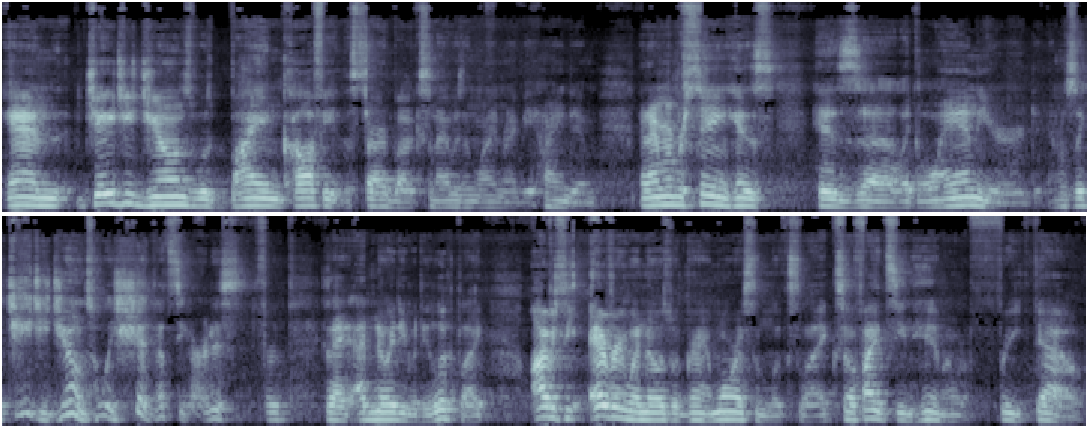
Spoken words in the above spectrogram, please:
And J.G. Jones was buying coffee at the Starbucks, and I was in line right behind him. And I remember seeing his his uh, like lanyard, and I was like, J.G. Jones, holy shit, that's the artist for. Because I had no idea what he looked like. Obviously, everyone knows what Grant Morrison looks like, so if I'd seen him, I would have freaked out.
